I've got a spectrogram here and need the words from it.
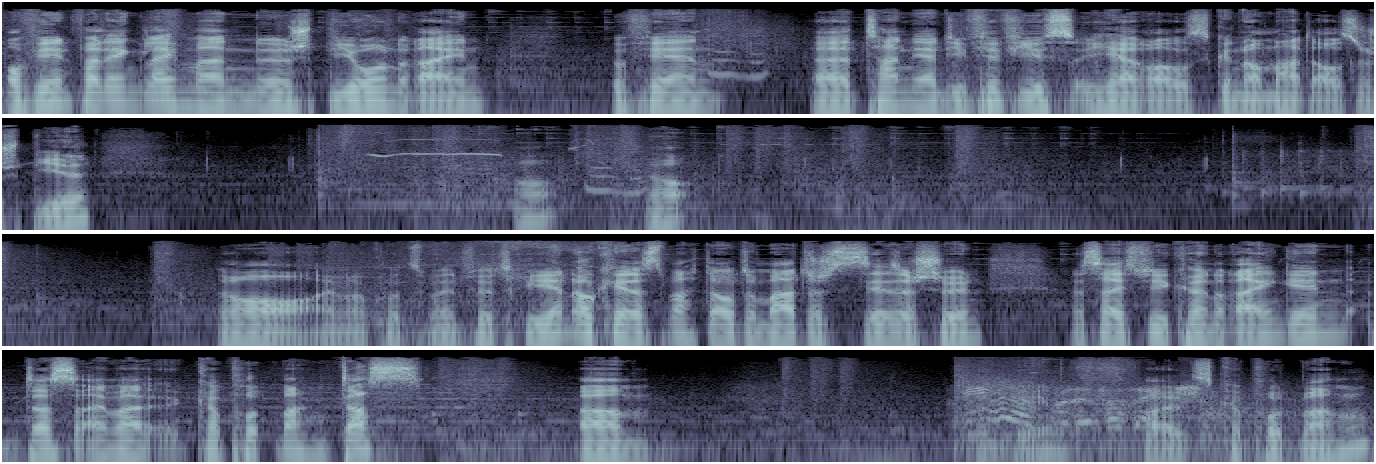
auf jeden Fall dann gleich mal ein äh, Spion rein. Sofern äh, Tanja die Pfiffis hier rausgenommen hat aus dem Spiel. So, so. So, einmal kurz mal infiltrieren. Okay, das macht er automatisch sehr, sehr schön. Das heißt, wir können reingehen, das einmal kaputt machen. Das ähm, können wir ebenfalls kaputt machen.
